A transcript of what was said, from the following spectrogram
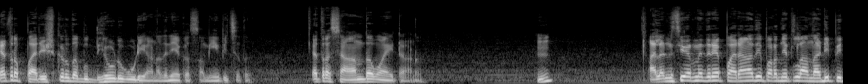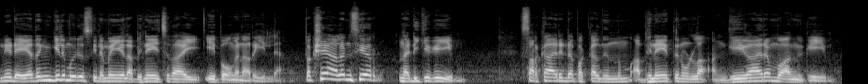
എത്ര പരിഷ്കൃത ബുദ്ധിയോടുകൂടിയാണ് അതിനെയൊക്കെ സമീപിച്ചത്? എത്ര ശാന്തമായിട്ടാണ്? അലൻസിയറിനെതിരെ പരാതി പറഞ്ഞിട്ടുള്ള ആ നടി പിന്നീട് ഏതെങ്കിലും ഒരു സിനിമയിൽ അഭിനയിച്ചതായി ഈ പോങ്ങൻ അറിയില്ല. പക്ഷേ അലൻസിയർ നടിക്കുകയും സർക്കാരിന്റെ പക്കൽ നിന്നും അഭിനയത്തിനുള്ള അംഗീകാരം വാങ്ങുകയും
